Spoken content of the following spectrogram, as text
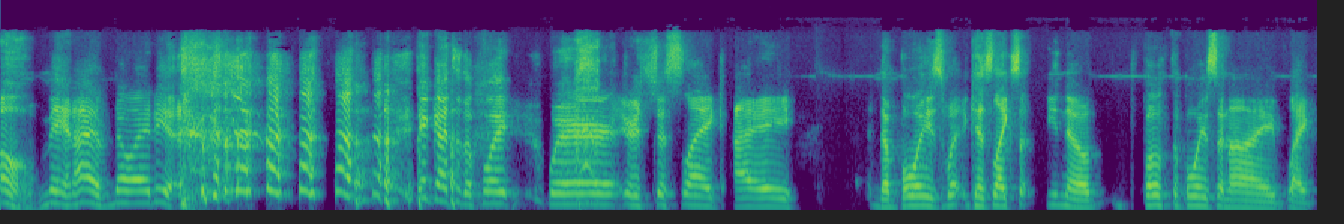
Oh man, I have no idea. it got to the point where it's just like I the boys because like you know both the boys and I like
